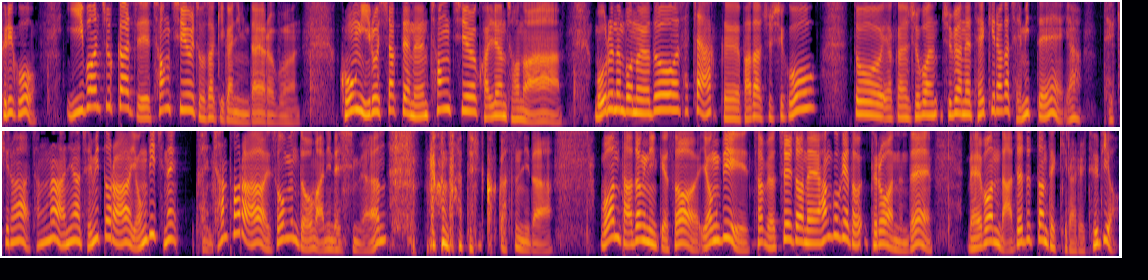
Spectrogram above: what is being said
그리고 이번 주까지 청취율 조사 기간입니다, 여러분. 02로 시작되는 청취율 관련 전화 모르는 번호여도 살짝 그 받아주시고 또 약간 주변 주변에 데키라가 재밌대. 야 데키라 장난 아니야 재밌더라. 영디 진행 괜찮더라. 소문도 많이 내시면 감사드릴 것 같습니다. 원다정님께서 영디 저 며칠 전에 한국에 더, 들어왔는데 매번 낮에 듣던 데키라를 드디어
